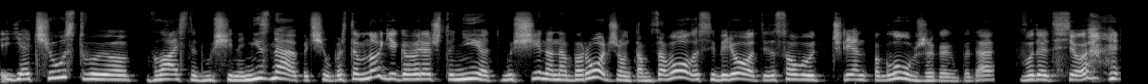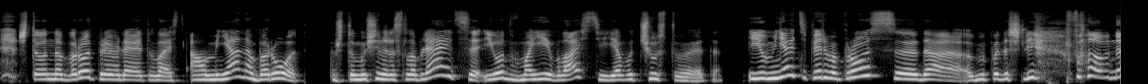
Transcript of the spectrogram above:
я чувствую власть над мужчиной. Не знаю почему. Просто многие говорят, что нет, мужчина наоборот же, он там за волосы берет и засовывает член поглубже, как бы, да вот это все, что он наоборот проявляет власть, а у меня наоборот, потому что мужчина расслабляется, и он в моей власти, я вот чувствую это. И у меня теперь вопрос, э, да, мы подошли плавно.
